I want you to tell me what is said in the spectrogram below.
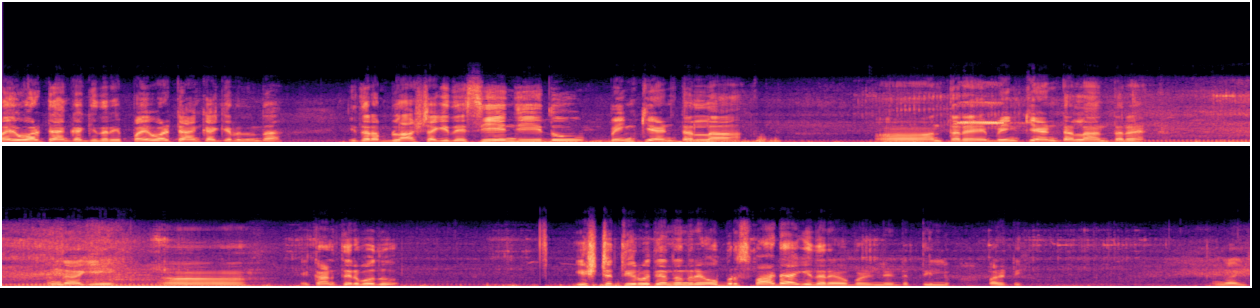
ಪೈವರ್ ಟ್ಯಾಂಕ್ ಹಾಕಿದ್ದಾರೆ. ಈ ಪೈವರ್ ಟ್ಯಾಂಕ್ ಹಾಕಿರೋದ್ರಿಂದ ಈ ಥರ ಬ್ಲಾಸ್ಟ್ ಆಗಿದೆ. ಸಿ ಎನ್ ಜಿ ಇದು ಬೆಂಕಿ ಅಂಟಲ್ಲ ಅಂತಾರೆ. ಬೆಂಕಿ ಅಂಟಲ್ಲ ಅಂತಾರೆ. ಹಂಗಾಗಿ ಕಾಣ್ತಿರ್ಬೋದು. ಎಷ್ಟು ತೀವ್ರತೆ ಅಂತಂದರೆ ಒಬ್ಬರು ಸ್ಪಾಟೇ ಆಗಿದ್ದಾರೆ ಒಬ್ಬರು ಇಲ್ಲಿ ಪಾರ್ಟಿ ಹಂಗಾಗಿ.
